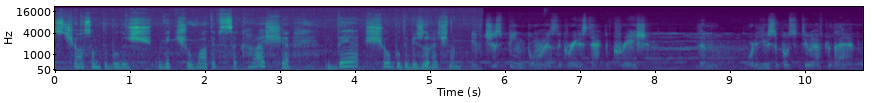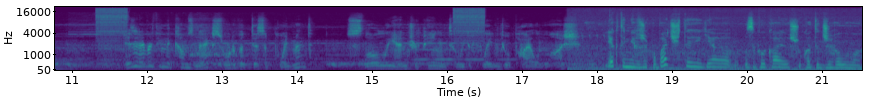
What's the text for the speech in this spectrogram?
з часом ти будеш відчувати все краще, де що буде більш доречним. Then what are you supposed to do after that? Isn't everything that comes next sort of a disappointment? Slowly entropying until we deflate into a pile of mush? Як ти міг вже побачити, я закликаю шукати джерело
